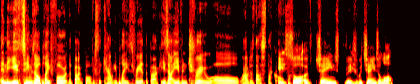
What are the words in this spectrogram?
in the youth teams, I'll play four at the back, but obviously county play three at the back. Is that even true, or how does that stack up? It's sort of changed. We, we changed a lot,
